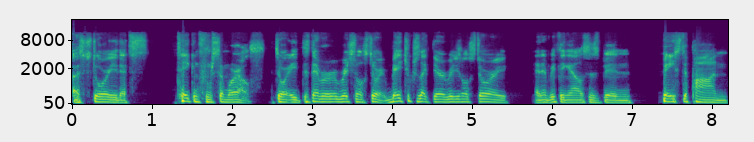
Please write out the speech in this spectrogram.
a story that's taken from somewhere else. Story, it's never original story. Matrix was like their original story and everything else has been based upon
